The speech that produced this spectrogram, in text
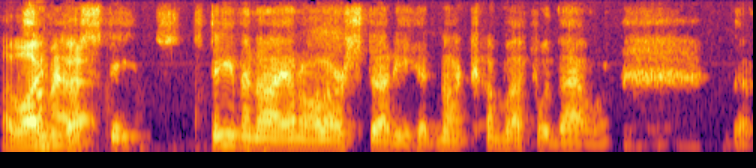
I like somehow that. Steve, Steve and I, in all our study, had not come up with that one. That,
